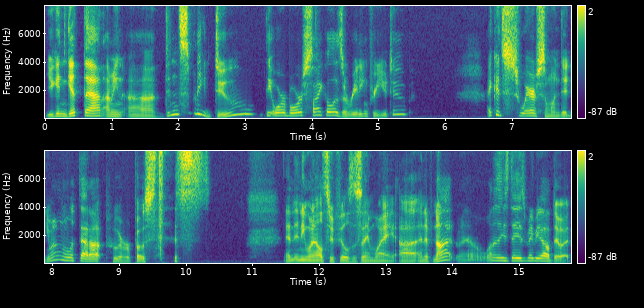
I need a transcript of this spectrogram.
you can get that. I mean, uh, didn't somebody do the Ouroboros cycle as a reading for YouTube? I could swear someone did. You might want to look that up, whoever posts this. And anyone else who feels the same way. Uh, and if not, well, one of these days, maybe I'll do it.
